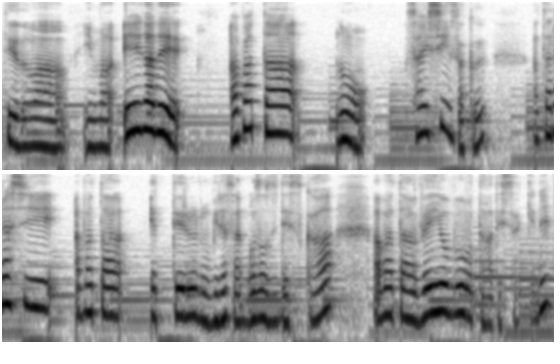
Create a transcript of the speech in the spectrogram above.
ていうのは今映画でアバターの最新作新しいアバターやってるの皆さんご存知ですか？アバターウェイオブウォーターでしたっけね？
